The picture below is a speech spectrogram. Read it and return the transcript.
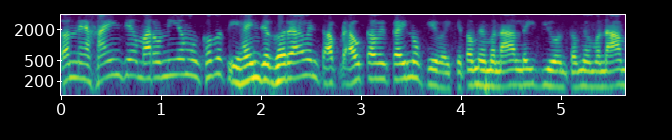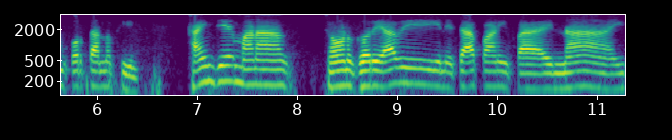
અને હાઈંજે મારો નિયમ ખબર છે? હાઈંજે ઘરે આવે ને તો આપણે આવતા હોય કઈ ન કહેવાય કે તમે મને આ લઈ દો તમે મને આમ કરતા નથી હાઈંજે માણા જણ ઘરે આવે, એને ચા પાણી પાય, નાય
